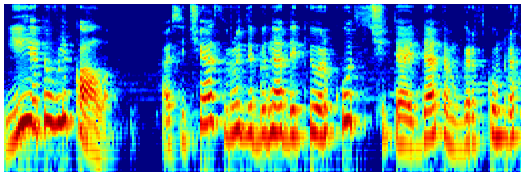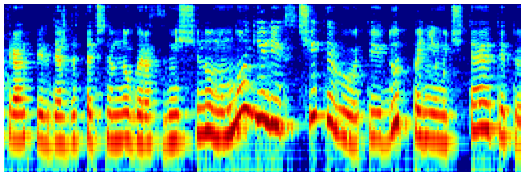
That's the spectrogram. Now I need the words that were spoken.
и это увлекало. А сейчас вроде бы надо QR-код считать, да, там в городском пространстве их даже достаточно много размещено, но многие ли их считывают и идут по ним и читают эту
